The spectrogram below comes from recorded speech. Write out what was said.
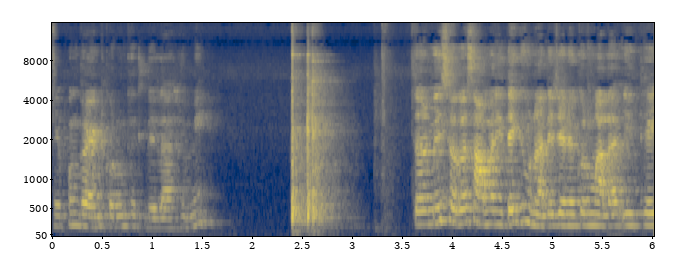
हे पण ग्राइंड करून घेतलेलं आहे मी. तर मी सगळं सामान इथे घेऊन आले जेणेकरून मला इथे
